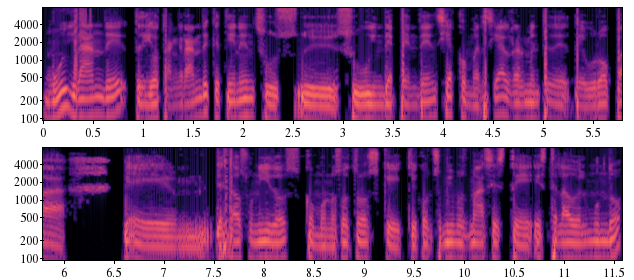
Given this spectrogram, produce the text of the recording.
muy grande, te digo tan grande que tienen sus, eh, su independencia comercial realmente de, Europa, eh, de Estados Unidos, como nosotros que, que, consumimos más este, este lado del mundo.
